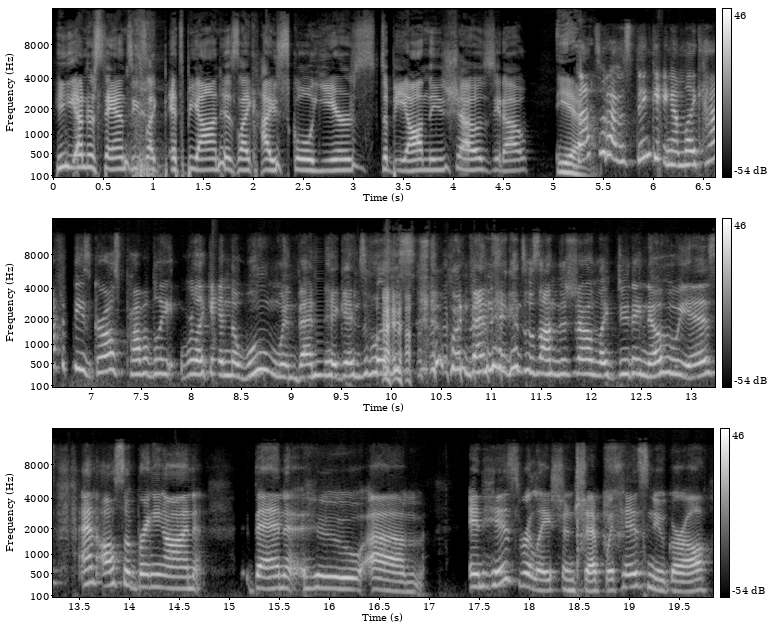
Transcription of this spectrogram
he understands he's like it's beyond his like high school years to be on these shows you know Yeah. That's what I was thinking. I'm like, half of these girls probably were like in the womb when Ben Higgins was when Ben Higgins was on the show. I'm like, do they know who he is? And also bringing on Ben, who um, in his relationship with his new girl,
